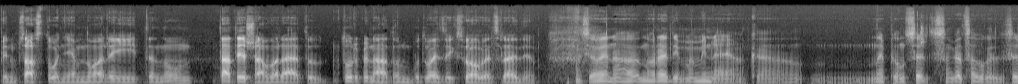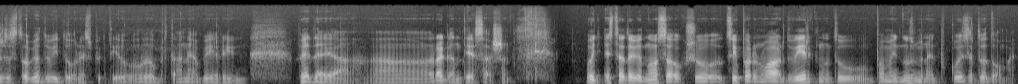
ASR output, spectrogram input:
pirms astoņiem no rīta. Nu, tā tiešām varētu turpināt un būtu vajadzīgs vēl viens raidījums. Mēs jau vienā no raidījumiem minējām, ka nepilnīgi 60 gadus atpakaļ, 60. gadu vidū, respektīvi, Lielbritānijā bija arī pēdējā uh, ragana tiesāšana. Uģi, es tev tagad nosaukšu ciparu un vārdu virkni, un tu pamēģini uzminēt, ko es ar to domāju.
